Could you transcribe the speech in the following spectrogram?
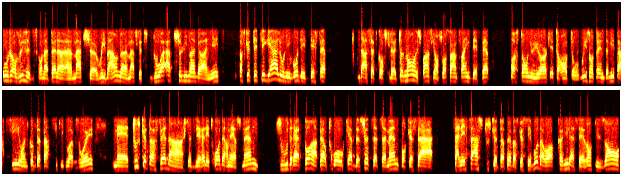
aujourd'hui, c'est ce qu'on appelle un, match euh, rebound, un match que tu dois absolument gagner parce que tu es égal au niveau des défaites dans cette course-là. Tout le monde, je pense qu'ils ont 65 défaites. Boston, New York et Toronto. Oui, ils sont à une demi-partie, ils ont une coupe de parties qu'ils doivent jouer, mais tout ce que tu as fait dans, je te dirais, les trois dernières semaines, tu voudrais pas en perdre trois ou quatre de suite cette semaine pour que ça, ça l'efface tout ce que tu as fait, parce que c'est beau d'avoir connu la saison qu'ils ont.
